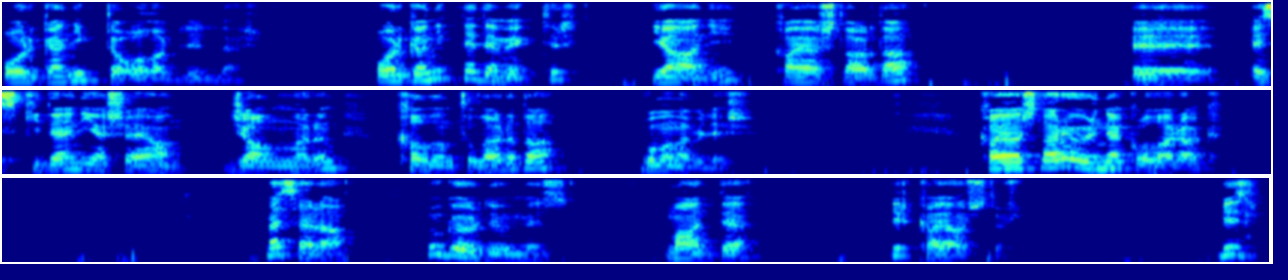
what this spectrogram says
organik de olabilirler. Organik ne demektir? Yani kayaçlarda e, eskiden yaşayan canlıların kalıntıları da bulunabilir. Kayaçlara örnek olarak mesela bu gördüğümüz madde bir kayaçtır. Biz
